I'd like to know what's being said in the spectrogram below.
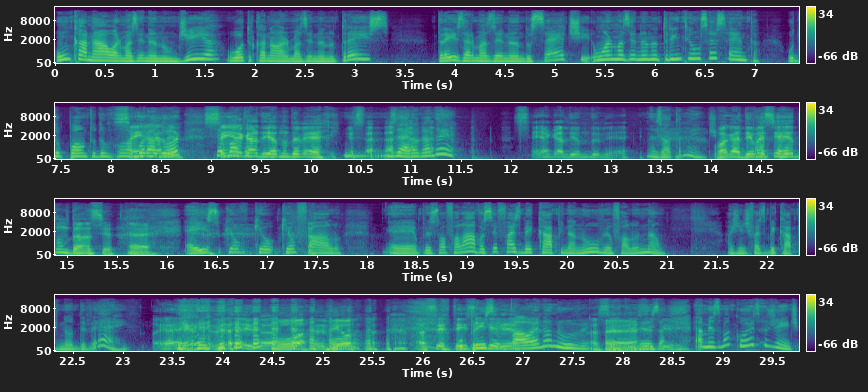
um canal armazenando um dia, o outro canal armazenando três, três armazenando sete, um armazenando 30 e um 60. O do ponto do Sem colaborador, HD. você Sem HD no DVR. zero HD. Sem HD no DVR. Exatamente. O HD vai ser a redundância. É. É isso que eu, que eu, que eu falo. É, o pessoal fala, ah, você faz backup na nuvem? Eu falo, não. A gente faz backup no DVR. É, é, é, Boa, viu? Acertei o sem querer. principal é na nuvem. Acertei querer. É a mesma coisa, gente.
